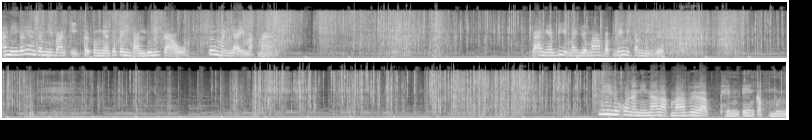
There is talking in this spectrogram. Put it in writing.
อันนี้ก็ยังจะมีบานอีกแต่ตรงเนี้ยจะเป็นบานรุ่นเก่า ซึ่งมันใหญ่มากๆ แต่อันเนี้ยบีบมาเยอะมากแบบไม่มีตำหนิเลยนี่ทุกคนอันนี้น่ารักมากเลยแบบ พ้นเองกับมือ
